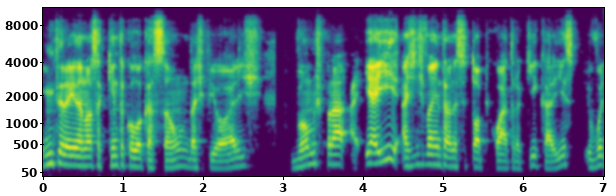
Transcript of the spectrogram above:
Inter aí na nossa quinta colocação das piores. Vamos para E aí, a gente vai entrar nesse top 4 aqui, cara. E esse, eu vou.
